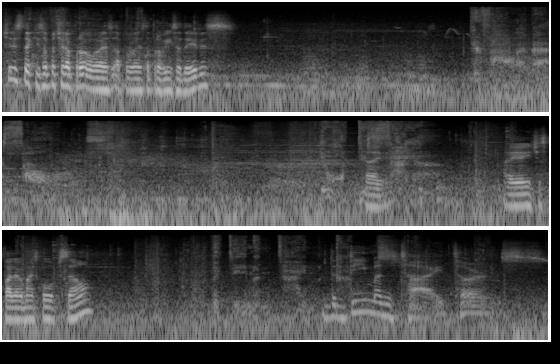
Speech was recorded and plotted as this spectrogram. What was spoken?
Tira esse daqui só pra tirar o resto da província deles. Aí. Aí a gente espalha mais corrupção. The Demon Tide turns.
